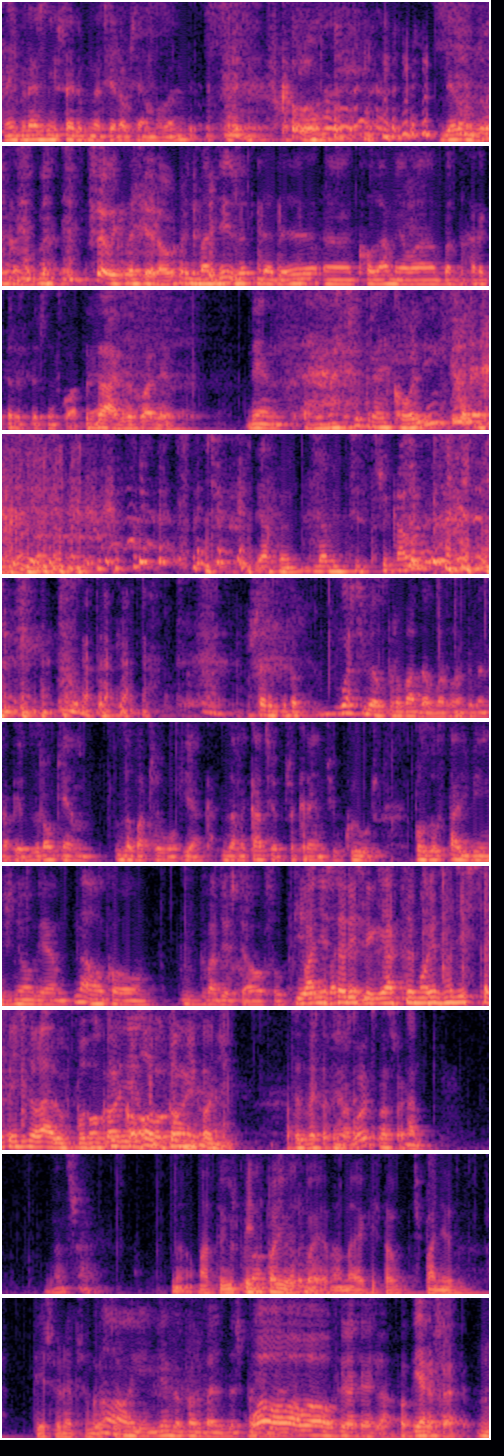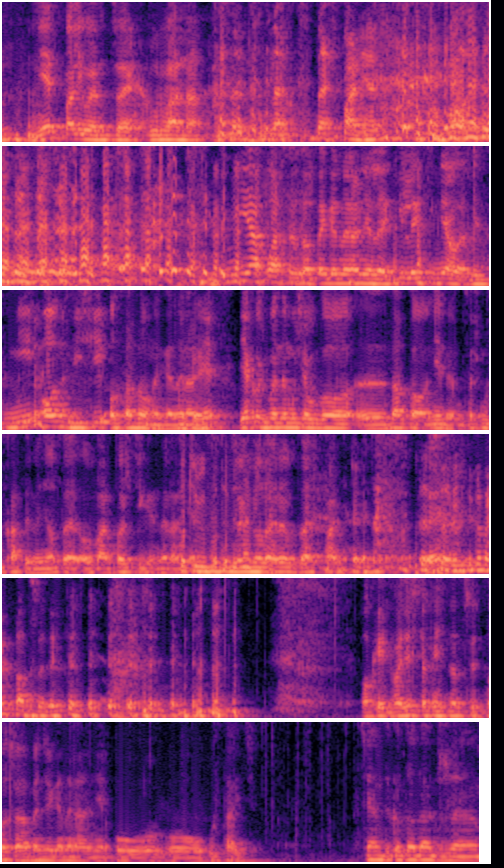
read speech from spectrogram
Najwyraźniej szeryf nacierał się amolem. Z kolą. Wiadomo, że skoro. Przełyk nacierał. Tym bardziej, że wtedy e, kola miała bardzo charakterystyczny skład. nie? Tak, dokładnie. Więc Masz jeszcze trochę coli? jasne, nabić ci strzykały. Szeryf tylko właściwie odprowadzał was na tym etapie wzrokiem. Zobaczył, jak zamykacie, przekręcił klucz. Pozostali więźniowie na około z 20 osób. Panie szeryfie, ja chcę moje 25 dolarów, bo Spokojnie, tylko o to spokojnie. mi chodzi. A to jest 25 na głowę czy na trzech? Na, Na trzech. No, a ty już To 5 była spaliłeś swoje, no, na jakieś tam ćpanie z pierwszym lepszym gościem. No i jego torba jest dość Wow, pojemna. wow, wow, chwila, chwila, chwila. Po pierwsze, nie spaliłem trzech, kurwa, na, na, na ćpanie. Bo ja płacę za te generalnie leki. Leki miałem, więc mi on wisi osadzony generalnie. Okej. Jakoś będę musiał go e, za to, nie wiem, coś mu z chaty wyniosę o wartości generalnie. Skoczymy po te 3 dynamita. dolarów za ćpanie. Ten szeryf tylko tak patrzy. Okej, 25 na 3, co trzeba będzie generalnie u, u, ustalić? Chciałem tylko dodać, że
